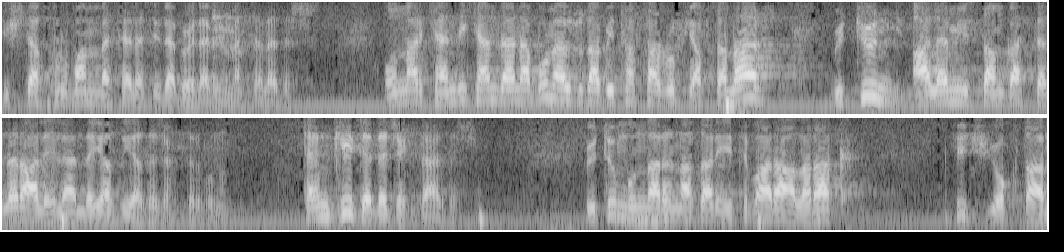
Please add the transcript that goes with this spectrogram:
İşte kurban meselesi de böyle bir meseledir. Onlar kendi kendilerine bu mevzuda bir tasarruf yapsalar, bütün alemi İslam gazeteleri aleyhlerinde yazı yazacaktır bunun. Tenkit edeceklerdir. Bütün bunları nazar itibara alarak, hiç yoktan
